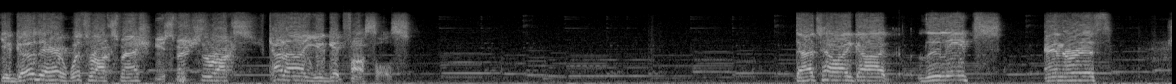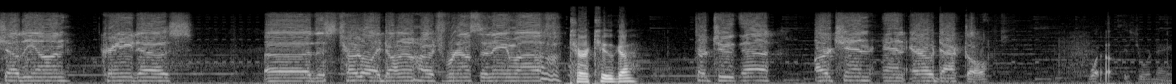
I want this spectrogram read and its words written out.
You go there with Rock Smash, you smash the rocks, ta-da, you get fossils. That's how I got Liliths, Anorith, Shieldon, Cranidos, uh, this turtle I don't know how to pronounce the name of, Tortuga. Tortuga, Archen, and Aerodactyl. What is your name?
